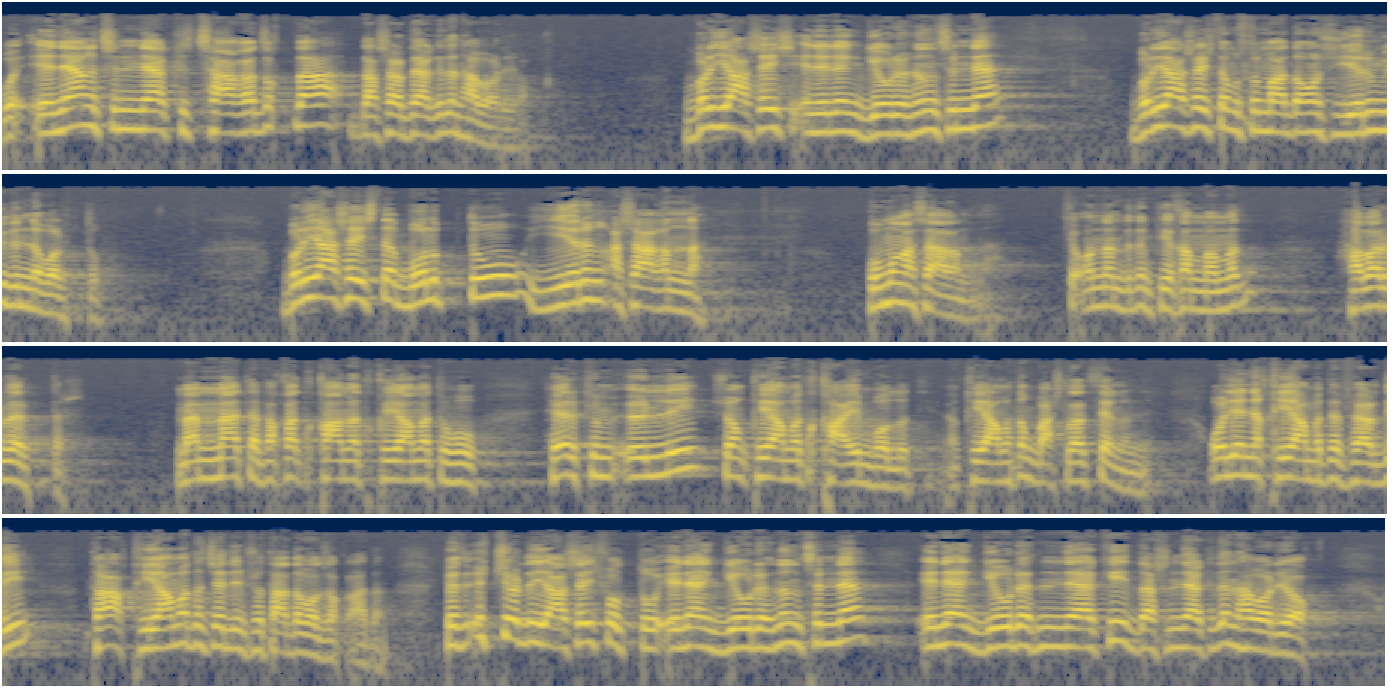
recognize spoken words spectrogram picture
We enäň içindäki çagajyk-da daşardakydan habary ýok. Bir ýaşaýyş eneleň göwresiniň içinde, bir ýaşaýyşda musulman dogan şu ýeriň ýüzünde bolupdy. Bir ýaşaýyşda bolupdy ýeriň aşagynda, gumuň aşagynda. Ki ondan biziň Pygamberimiz habar beripdir. Men mate fakat kamet kyýametuhu, her kim öldi, şoň kyýamaty kaýym boldy diýip. Kyýamatyň başlady seň indi. Ol ýene kyýamata ferdi, ta kyýamata çenli şo tada boljak adam. Pes üç ýerde ýaşaýyş bolupdyr, enäň göwresiniň içinde, enäň göwresindäki, daşyndäkiden habary ýok.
